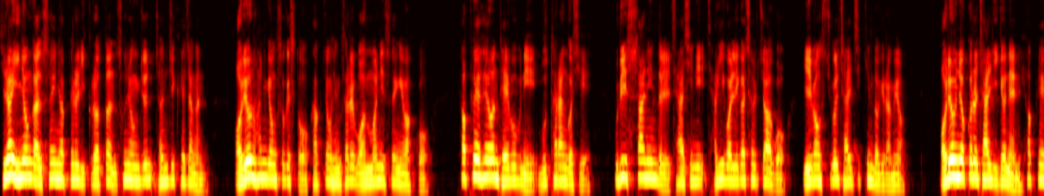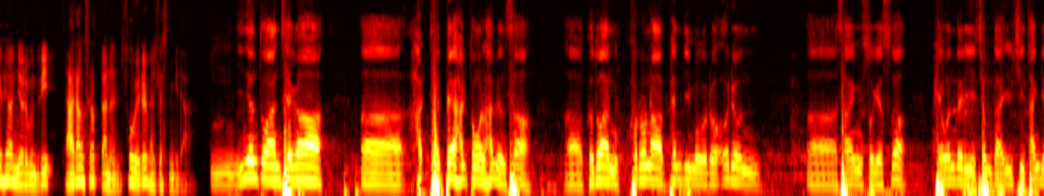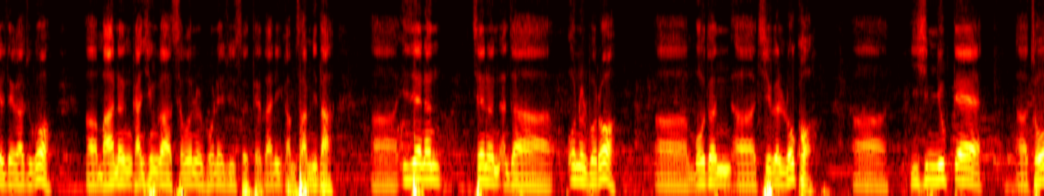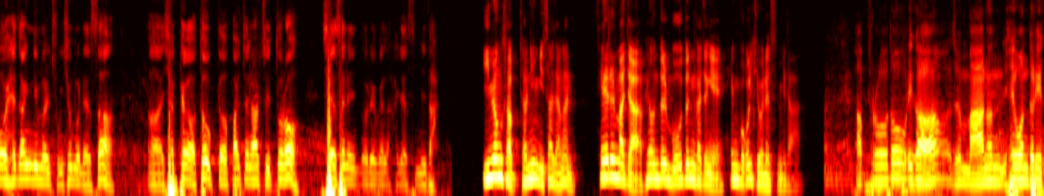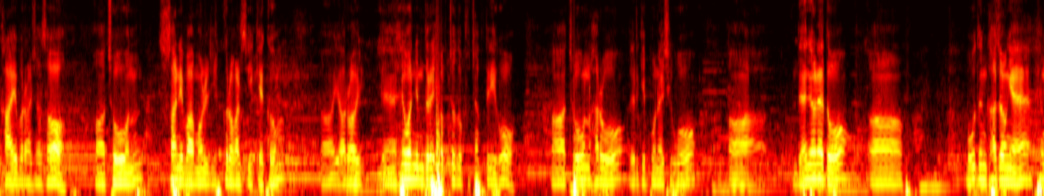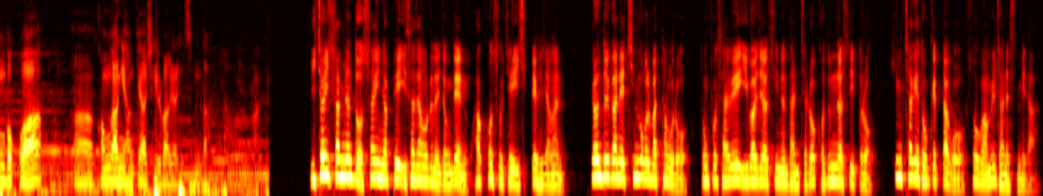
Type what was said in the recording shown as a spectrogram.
지난 2년간 수행협회를 이끌었던 손영준 전직 회장은 어려운 환경 속에서도 각종 행사를 원만히 수행해왔고 협회 회원 대부분이 무탈한 것이 우리 수산인들 자신이 자기 관리가 철저하고 예방수칙을 잘 지킨 덕이라며 어려운 여건을 잘 이겨낸 협회 회원 여러분들이 자랑스럽다는 소회를 밝혔습니다. 음, 2년 동안 제가 어, 협회 활동을 하면서 어, 그동안 코로나 팬디믹으로 어려운 어, 상황 속에서 회원들이 전부 다 일치 단결돼 가지고 어, 많은 관심과 성원을 보내주셔서 대단히 감사합니다. 어, 이제는 저는 이제 오늘부로 어, 모든 어, 직을 놓고 어, 26대 어, 조 회장님을 중심으로 해서 어, 협회가 더욱더 발전할 수 있도록 최선의 노력을 하겠습니다. 이명섭 전임 이사장은 새해를 맞아 회원들 모든 가정에 행복을 기원했습니다. 앞으로도 우리가 좀 많은 회원들이 가입을 하셔서 어, 좋은 수산의 밤을 이끌어갈 수 있게끔 어, 여러 예, 회원님들의 협조도 부탁드리고 어, 좋은 하루 이렇게 보내시고 어, 내년에도 어, 모든 가정의 행복과 어, 건강이 함께 하시길 바라겠습니다. 2023년도 서인협회 이사장으로 내정된 곽호수 제20대 회장은 회원들 간의 친목을 바탕으로 동포 사회에 이바지할 수 있는 단체로 거듭날 수 있도록 힘차게 돕겠다고 소감을 전했습니다.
